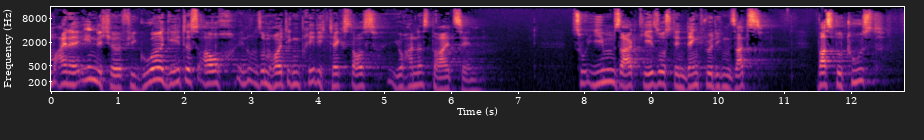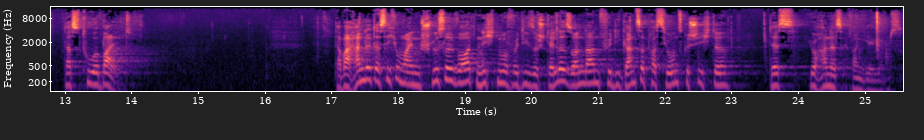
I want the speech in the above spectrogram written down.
Um eine ähnliche Figur geht es auch in unserem heutigen Predigtext aus Johannes 13. Zu ihm sagt Jesus den denkwürdigen Satz, was du tust, das tue bald. Dabei handelt es sich um ein Schlüsselwort nicht nur für diese Stelle, sondern für die ganze Passionsgeschichte des Johannesevangeliums.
